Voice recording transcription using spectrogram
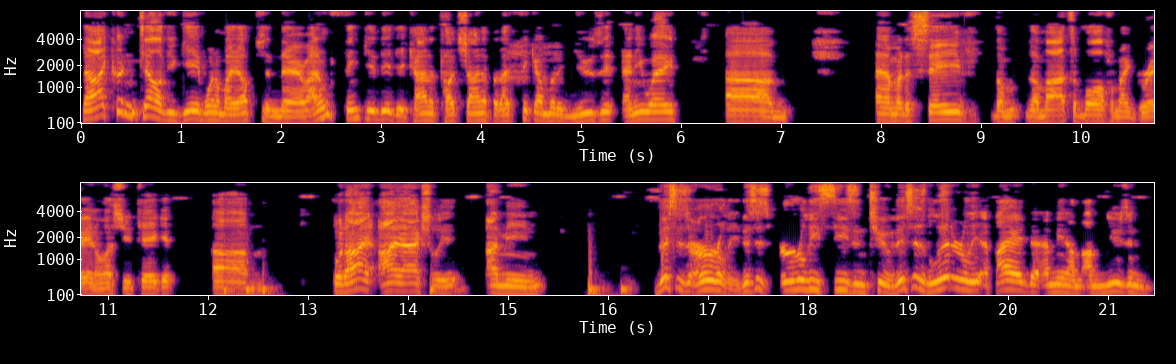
Now I couldn't tell if you gave one of my ups in there. I don't think you did. You kind of touched on it, but I think I'm going to use it anyway. Um, and I'm going to save the the matzo ball for my grain unless you take it. Um, but I I actually I mean this is early. This is early season two. This is literally if I had to, I mean I'm I'm using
